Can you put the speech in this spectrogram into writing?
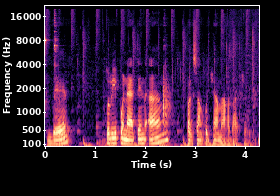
And then, tuloy po natin ang pagsangkot siya mga kabatchoy.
